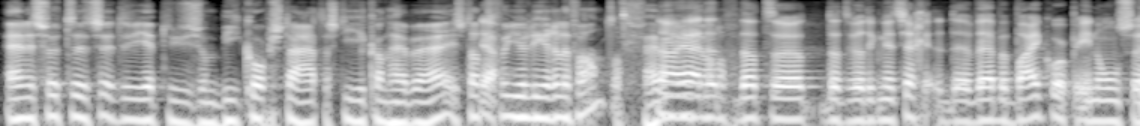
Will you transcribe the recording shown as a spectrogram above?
En een soort, je hebt nu zo'n B Corp status die je kan hebben. Hè? Is dat voor jullie relevant? Of hebben nou ja, dat, dat, uh, dat wilde ik net zeggen. we hebben B Corp in onze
